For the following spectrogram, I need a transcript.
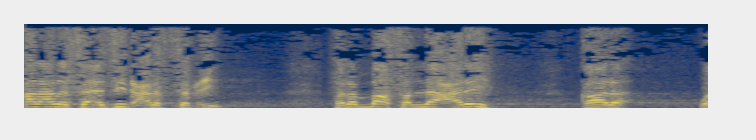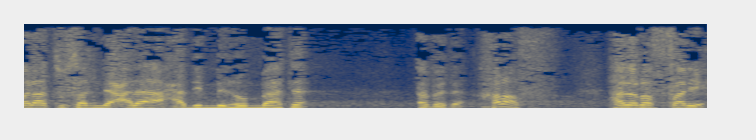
قال أنا سأزيد على السبعين. فلما صلى عليه قال ولا تصلي على أحد منهم مات. أبدا. خلاص. هذا نص صريح.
